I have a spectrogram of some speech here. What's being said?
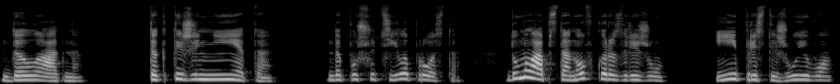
Да ладно. Так ты же не это. Да пошутила просто. Думала, обстановку разрежу и пристыжу его.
